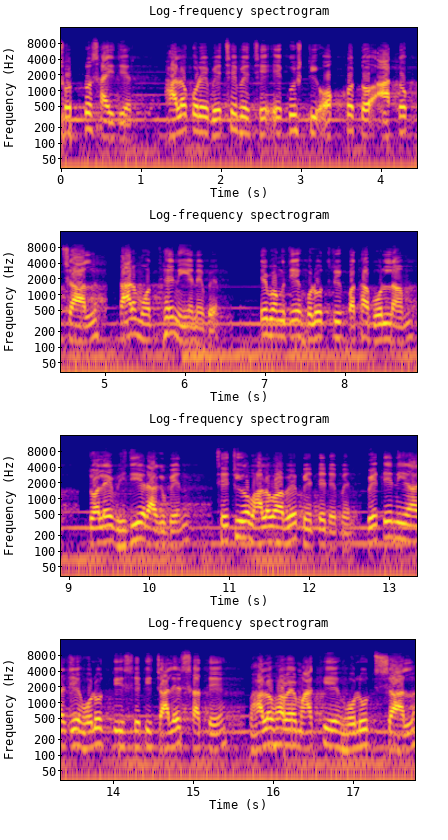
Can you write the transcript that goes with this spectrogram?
ছোট্ট সাইজের। ভালো করে বেছে বেছে একুশটি অক্ষত আতক চাল তার মধ্যে নিয়ে নেবেন। এবং যে হলুদটির কথা বললাম, জলে ভিজিয়ে রাখবেন, সেটিও ভালোভাবে বেটে নেবেন। বেটে নেওয়া যে হলুদটি, সেটি চালের সাথে ভালোভাবে মাখিয়ে হলুদ চাল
